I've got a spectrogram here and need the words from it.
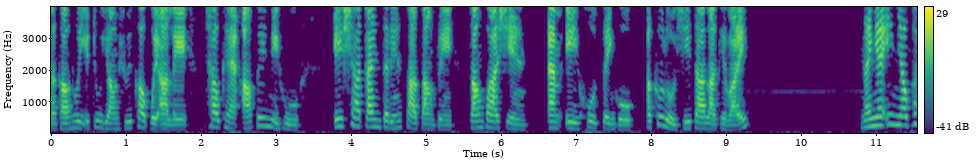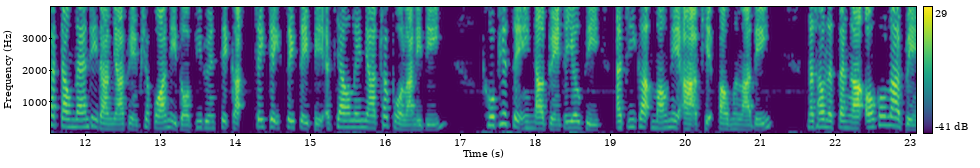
၎င်းတို့၏အတူရောင်ရွေးကောက်ပွဲအားလည်း၆ခန့်အားပေးနေဟုအေရှာတိုင်းသတင်းစာဆောင်တွင်စောင်းပါရှင် MA ဟိုစိန်ကိုအခုလိုရေးသားလာခဲ့ပါတယ်။ နိုင်ငံ၏မြောက်ဖက်တောင်တန်းဒေသများတွင်ဖြစ်ပွားနေသောပြည်တွင်းစစ်ကတိတ်တိတ်ဆိတ်ဆိတ်ပင်အပြောင်းလဲများထွက်ပေါ်လာနေသည်ထိုဖြစ်စဉ်၏နောက်တွင်တရုတ်သည်အတီးကမောင်းနှင့်အားအဖြစ်ပါဝင်လာသည်2025ဩဂုတ်လတွင်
